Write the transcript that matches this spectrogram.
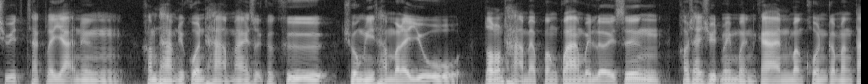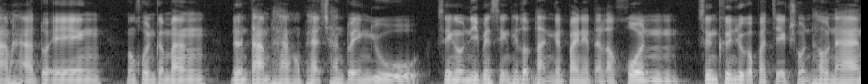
ชีวิตสักระยะหนึ่งคำถามที่ควรถามมากที่สุดก็คือ ช่วงนี้ทำอะไรอยู่ เราต้องถามแบบกว้างๆไปเลย ซึ่งเขาใช้ชีวิตไม่เหมือนกัน บางคนกำลังตามหาตัวเอง บางคนกำลังเดินตามทางของแพชชั่นตัวเองอยู่ สิ่งเหล่านี้เป็นสิ่งที่ลดหลั่นกันไปในแต่ละคน ซึ่งขึ้นอยู่กับปัจเจกชนเท่านั้น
